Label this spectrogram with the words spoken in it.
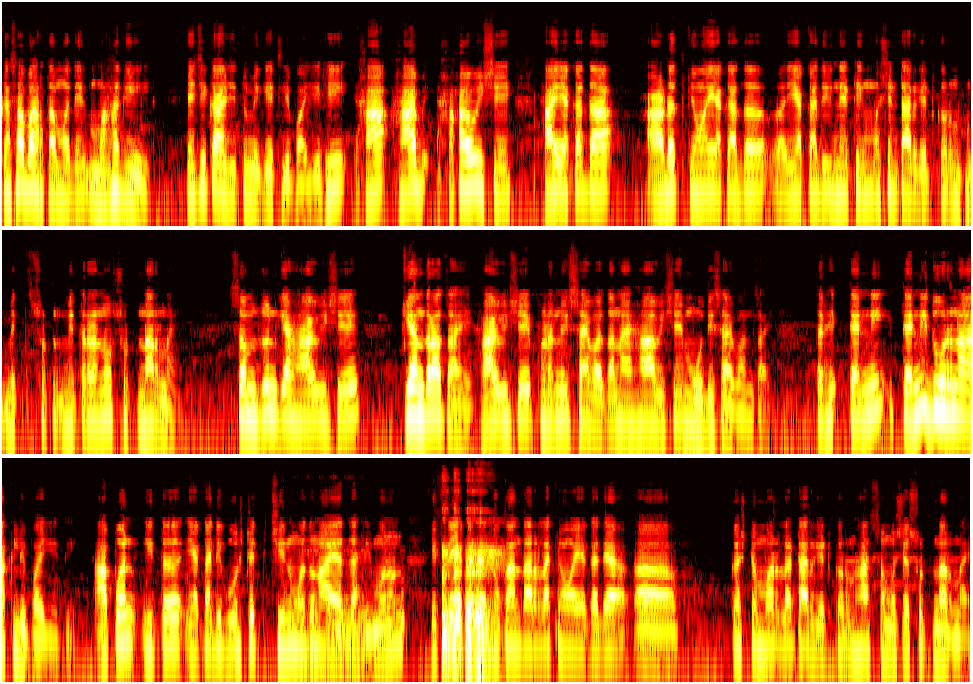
कसा भारतामध्ये महाग येईल याची काळजी तुम्ही घेतली पाहिजे. ही हा हा हा विषय हा एखादा आडत किंवा एखादं एखादी नेटिंग मशीन टार्गेट करून मित सुट मित्रांनो सुटणार नाही. समजून घ्या हा विषय केंद्राचा आहे. हा विषय फडणवीस साहेबांचा नाही हा विषय मोदी साहेबांचा आहे. तर हे त्यांनी त्यांनी धोरणं आखली पाहिजे ती. आपण इथं एखादी गोष्ट चीनमधून आयात झाली म्हणून इथल्या एखाद्या दुकानदाराला किंवा एखाद्या कस्टमरला टार्गेट करून हा समस्या सुटणार नाही.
